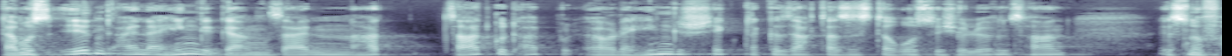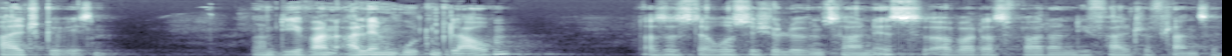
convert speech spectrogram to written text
da muss irgendeiner hingegangen sein, hat Saatgut ab oder hingeschickt, hat gesagt, das ist der russische Löwenzahn, ist nur falsch gewesen. Und die waren alle im guten Glauben dass es der russische Löwenzahn ist, aber das war dann die falsche Pflanze.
